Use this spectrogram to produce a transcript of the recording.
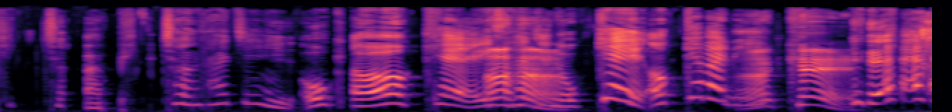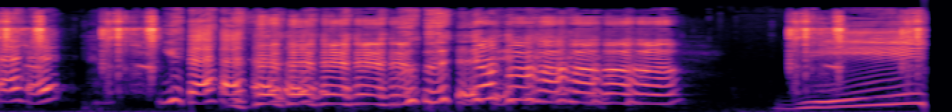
픽처 아 픽처 사진이 오, 오케이 아하. 사진 오케이 오케이 말이 오케이. 뇌,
